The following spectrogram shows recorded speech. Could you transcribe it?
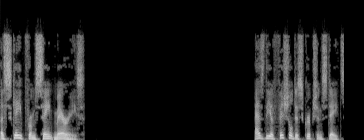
Escape from St. Mary's As the official description states,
